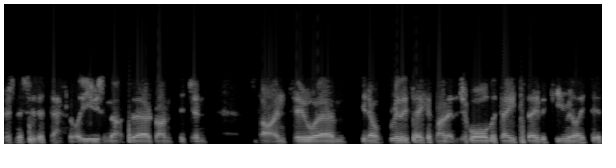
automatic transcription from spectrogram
businesses are definitely using that to their advantage and starting to, um, you know, really take advantage of all the data they've accumulated.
